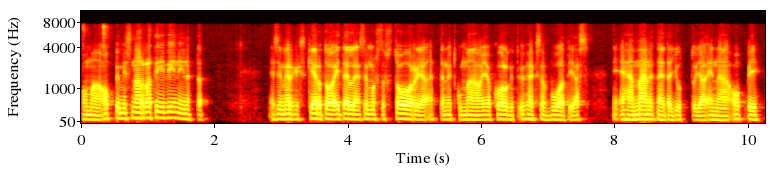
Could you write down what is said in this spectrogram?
omaa oppimisnarratiiviin niin, että esimerkiksi kertoo itselleen semmoista storia, että nyt kun mä oon jo 39-vuotias, niin eihän mä nyt näitä juttuja enää opi.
